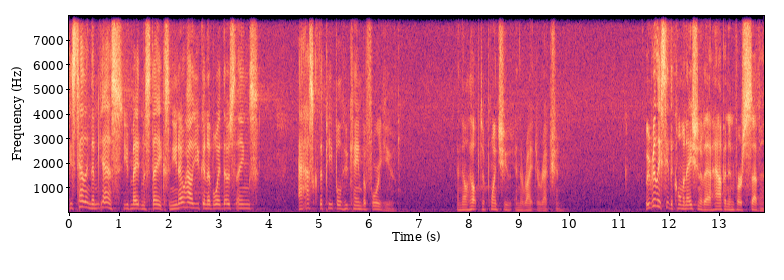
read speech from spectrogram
He's telling them, yes, you've made mistakes. And you know how you can avoid those things? Ask the people who came before you, and they'll help to point you in the right direction. We really see the culmination of that happen in verse 7.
